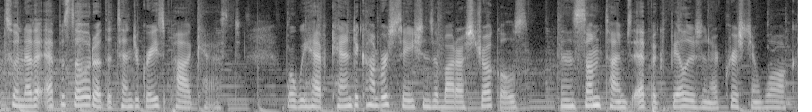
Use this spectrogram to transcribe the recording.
Back to another episode of the Tender Grace Podcast where we have candid conversations about our struggles and sometimes epic failures in our Christian walk,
